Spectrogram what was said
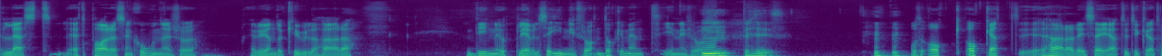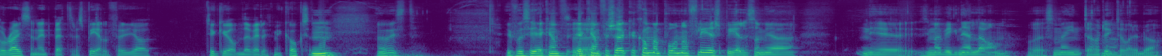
läst ett par recensioner så är det ju ändå kul att höra din upplevelse inifrån, dokument inifrån. Mm, precis. och, och, och, att höra dig säga att du tycker att Horizon är ett bättre spel, för jag tycker ju om det väldigt mycket också. Mm, ja, visst. Vi får se, jag kan, jag kan försöka komma på några fler spel som jag, eh, som jag vill gnälla om, och som jag inte har tyckt ja. har varit bra.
